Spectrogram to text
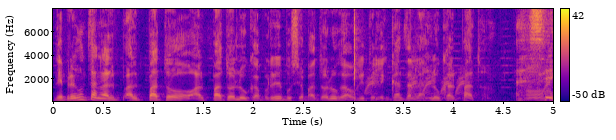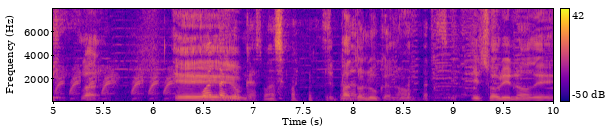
le preguntan al, al pato al pato Luca, porque le puse pato Luca, porque le encantan las lucas al pato. ¿no? Sí. Claro. Eh, ¿Cuántas lucas más o menos? El pato Luca, ¿no? El sobrino de,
